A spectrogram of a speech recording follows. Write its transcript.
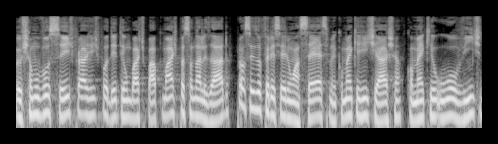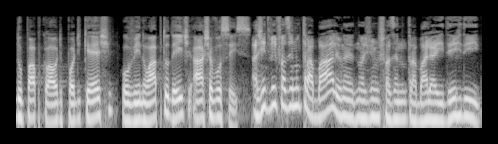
eu chamo vocês para a gente poder ter um bate-papo mais personalizado, para vocês oferecerem um assessment, como é que a gente acha, como é que o ouvinte do Papo Cloud Podcast, ouvindo o Up to Date, acha vocês? A gente vem fazendo um trabalho, né? Nós vimos fazendo um trabalho aí desde,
